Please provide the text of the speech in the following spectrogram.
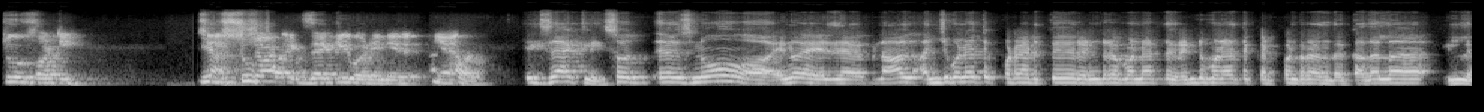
240. So Yeah, shot exactly what you needed. Yeah. Exactly so uh, you know நாலு அஞ்சு மணி நேரத்துக்கு படம் எடுத்து ரெண்டரை மணி நேரத்துக்கு ரெண்டு மணி நேரத்துக்கு கட் பண்ற அந்த கதைலாம் இல்ல.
